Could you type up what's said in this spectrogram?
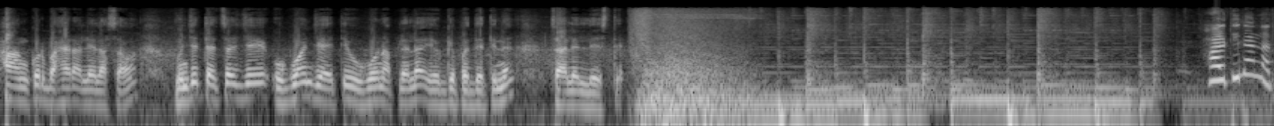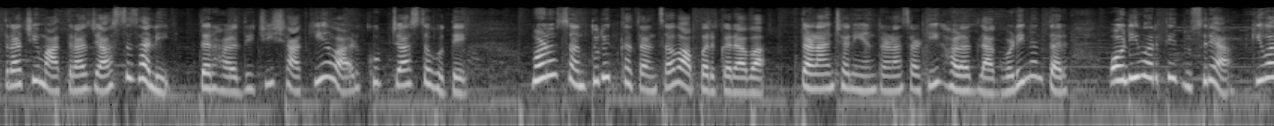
हा अंकुर बाहेर आलेला असावा. म्हणजे त्याचं जे उगवण जे आहे ती उगवण आपल्याला योग्य पद्धतीने चालेल दिसते. हळदीला नत्राची मात्रा जास्त झाली तर हळदीची शाकीय वाढ खूप जास्त होते. म्हणून संतुलित खतांचा वापर करावा. तणांच्या नियंत्रणासाठी हळद लागवडीनंतर ओलीवरती दुसऱ्या किंवा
